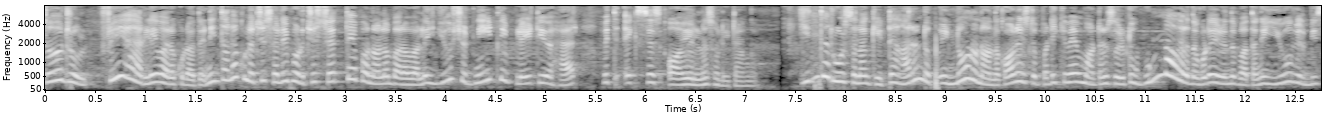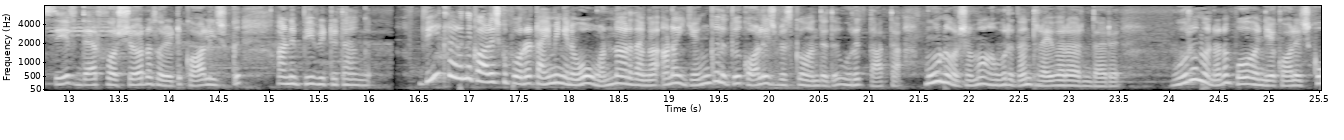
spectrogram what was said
தேர்ட் ரூல் ஃப்ரீ ஹேர்லேயே வரக்கூடாது. நீ தலை குளிச்சு சளி பிடிச்சி செத்தே போனாலும் பரவாயில்ல. You should neatly plait your hair with excess ஆயில்னு சொல்லிட்டாங்க. இந்த ரூல்ஸ் எல்லாம் கேட்டு அரண்டு போய் இன்னொன்று நான் அந்த காலேஜில் படிக்கவே மாட்டேன்னு சொல்லிட்டு உண்ணாவிரதம் கூட இருந்து பார்த்தாங்க. You will be safe there for ஷுர்னு சொல்லிட்டு காலேஜுக்கு அனுப்பி விட்டுட்டாங்க. வீட்டில் இருந்து காலேஜ்க்கு போகிற டைமிங் என்னவோ ஒன் ஹவர் தாங்க. ஆனால் எங்களுக்கு காலேஜ் பஸ்க்கு வந்தது ஒரு தாத்தா. மூணு வருஷமும் அவர் தான் டிரைவராக இருந்தார். ஒரு மணி நேரம் போக வேண்டிய காலேஜ்க்கு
